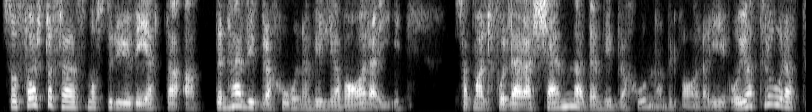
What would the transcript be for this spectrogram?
Så först och främst måste du ju veta att den här vibrationen vill jag vara i. Så att man får lära känna den vibration man vill vara i. Och jag tror att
